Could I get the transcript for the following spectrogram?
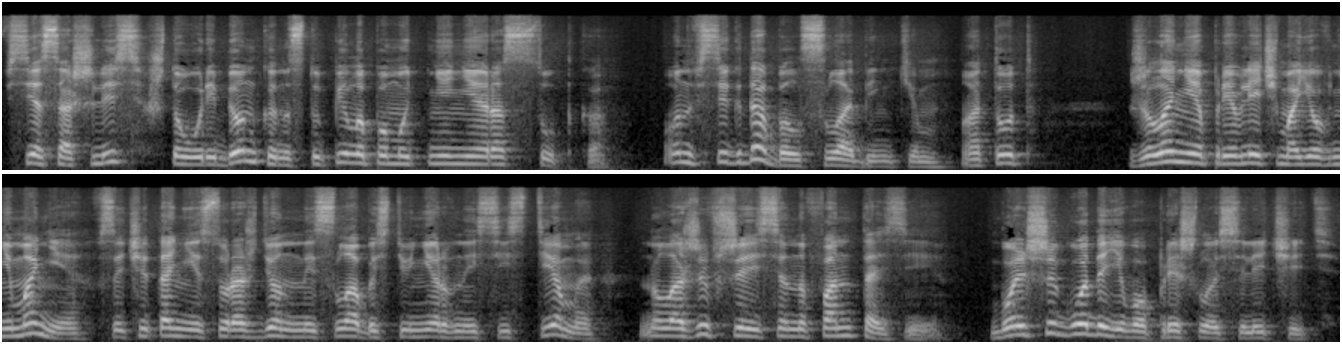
все сошлись, что у ребенка наступило помутнение рассудка. Он всегда был слабеньким, а тут желание привлечь мое внимание в сочетании с урожденной слабостью нервной системы, наложившееся на фантазии. Больше года его пришлось лечить.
